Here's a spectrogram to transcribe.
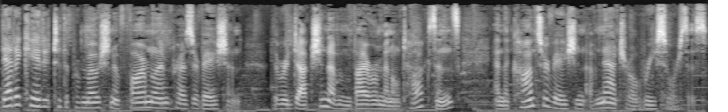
dedicated to the promotion of farmland preservation, the reduction of environmental toxins, and the conservation of natural resources.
